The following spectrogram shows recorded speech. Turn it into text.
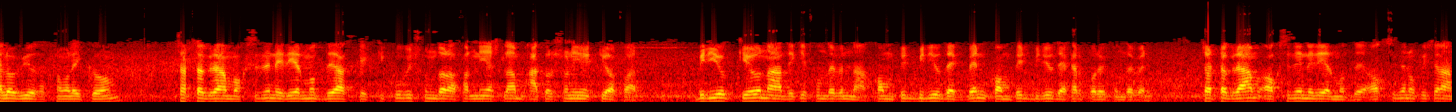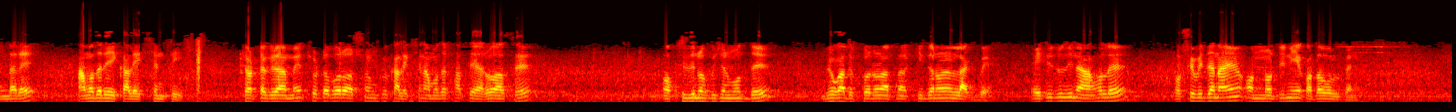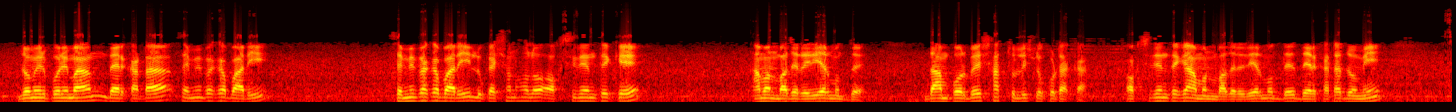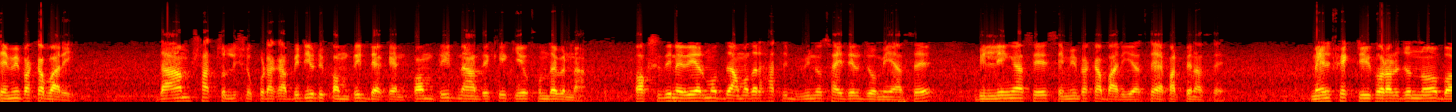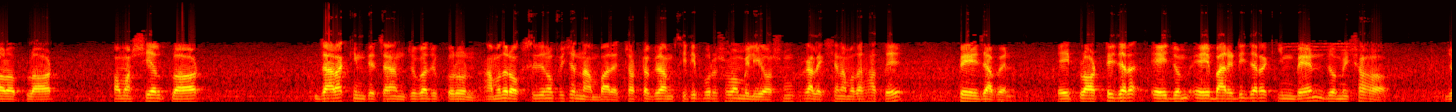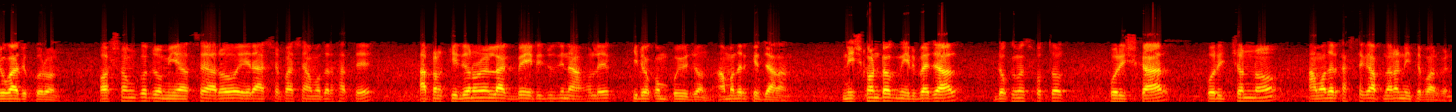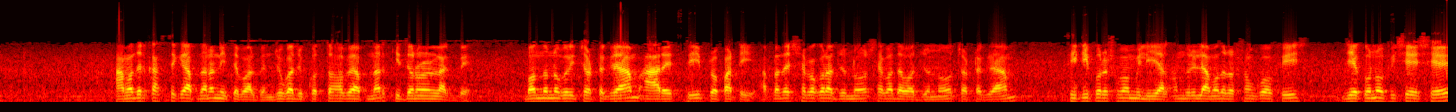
Hello বিয়স আসসালামু আলাইকুম। চট্টগ্রাম অক্সিজেন এরিয়ার মধ্যে আজকে একটি খুবই সুন্দর অফার নিয়ে আসলাম, আকর্ষণীয় একটি অফার। ভিডিও কেউ না দেখে ফোন দেবেন না কমপ্লিট ভিডিও দেখবেন কমপ্লিট ভিডিও দেখার পরে ফোন দেবেন। চট্টগ্রাম অক্সিজেন এরিয়ার মধ্যে, অক্সিজেন অফিসের আন্ডারে আমাদের এই কালেকশনটি চট্টগ্রামে ছোট বড় অসংখ্য কালেকশন আমাদের হাতে আরও আছে। অক্সিজেন অফিসের মধ্যে যোগাযোগ করুন, আপনার কী ধরনের লাগবে। এটি যদি না হলে অসুবিধা নাই, অন্যটি নিয়ে কথা বলবেন। জমির পরিমাণ, দেড় কাটা সেমিপাকা বাড়ি। সেমিপাকা বাড়ি লোকেশন হলো অক্সিজেন থেকে আমান বাজার এরিয়ার মধ্যে। দাম পড়বে সাতচল্লিশ লক্ষ টাকা। অক্সিজেন থেকে আমান বাজার এরিয়ার মধ্যে দেড় কাটা জমি সেমি পাকা বাড়ি। দাম সাতচল্লিশ লক্ষ টাকা। ভিডিওটি কমপ্লিট দেখেন। কমপ্লিট না দেখে কেউ ফোন দেবেন না। অক্সিজেন এরিয়ার মধ্যে আমাদের হাতে বিভিন্ন সাইজের জমি আছে। বিল্ডিং আছে সেমি পাকা বাড়ি আছে, অ্যাপার্টমেন্ট আছে। মেল ফ্যাক্টরি করার জন্য বড় প্লট কমার্শিয়াল প্লট যারা কিনতে চান, যোগাযোগ করুন। আমাদের অক্সিজেন অফিসের নাম্বারে চট্টগ্রাম সিটি পৌরসভা মিলিয়ে অসংখ্য কালেকশন আমাদের হাতে পেয়ে যাবেন। এই প্লটটি যারা, এই জমি, এই বাড়িটি যারা কিনবেন জমি সহ যোগাযোগ করুন। অসংখ্য জমি আছে আরও এর আশেপাশে আমাদের হাতে। আপনার কী ধরনের লাগবে, এটি যদি না হলে কীরকম প্রয়োজন, আমাদেরকে জানান। নিষ্কণ্টক, নির্ভেজাল ডকুমেন্টসপত্র পরিষ্কার, পরিচ্ছন্ন, আমাদের কাছ থেকে আপনারা নিতে পারবেন। আমাদের কাছ থেকে আপনারা নিতে পারবেন। যোগাযোগ করতে হবে আপনার, কী ধরনের লাগবে। বন্দরনগরী, চট্টগ্রাম আর এসি প্রপার্টি আপনাদের সেবা করার জন্য, সেবা দেওয়ার জন্য চট্টগ্রাম সিটি পৌরসভা মিলিয়ে আলহামদুলিল্লাহ আমাদের অসংখ্য অফিস যে কোনো অফিসে এসে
